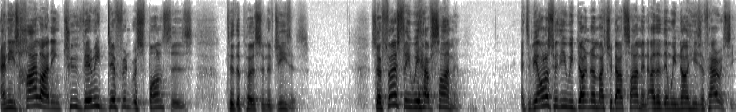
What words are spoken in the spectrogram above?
And he's highlighting two very different responses to the person of Jesus. So, firstly, we have Simon. And to be honest with you, we don't know much about Simon other than we know he's a Pharisee.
